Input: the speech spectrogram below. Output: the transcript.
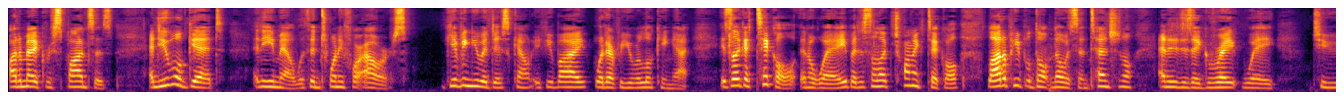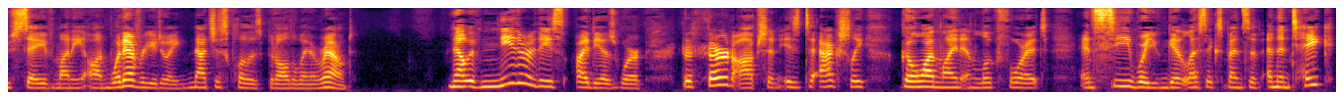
automatic responses, and you will get an email within 24 hours giving you a discount if you buy whatever you were looking at. It's like a tickle in a way, but it's an electronic tickle. A lot of people don't know it's intentional, and it is a great way to save money on whatever you're doing, not just clothes, but all the way around. Now, if neither of these ideas work, the third option is to actually go online and look for it and see where you can get it less expensive, and then take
